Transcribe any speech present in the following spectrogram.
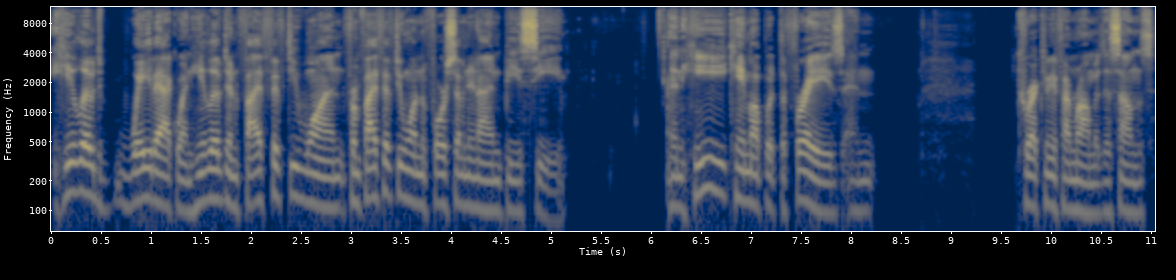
he lived way back when. He lived in 551 from 551 to 479 BC. And he came up with the phrase and correct me if I'm wrong, but this sounds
